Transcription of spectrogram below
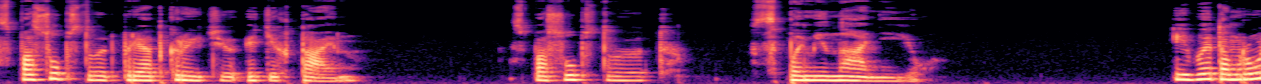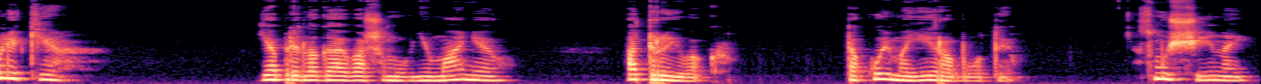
способствуют приоткрытию этих тайн, способствуют вспоминанию. И в этом ролике я предлагаю вашему вниманию отрывок такой моей работы с мужчиной,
